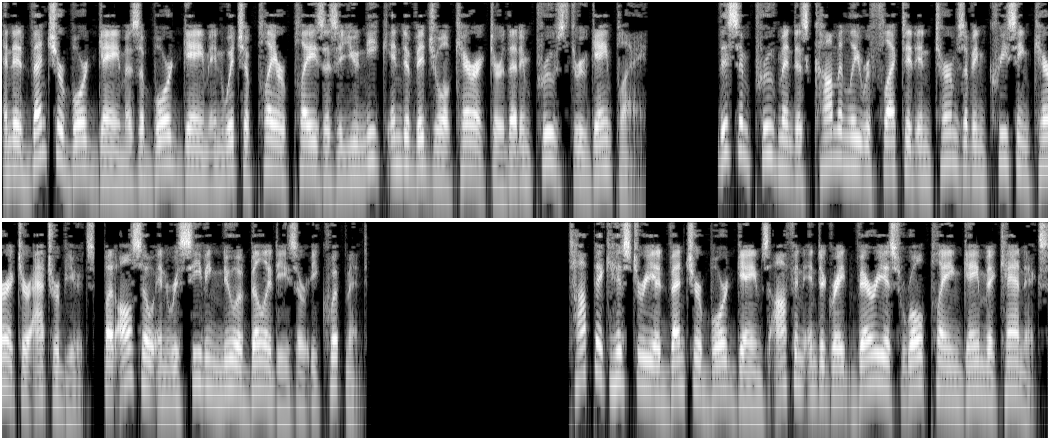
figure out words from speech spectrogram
An adventure board game is a board game in which a player plays as a unique individual character that improves through gameplay. This improvement is commonly reflected in terms of increasing character attributes, but also in receiving new abilities or equipment. Topic history Adventure board games often integrate various role-playing game mechanics,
